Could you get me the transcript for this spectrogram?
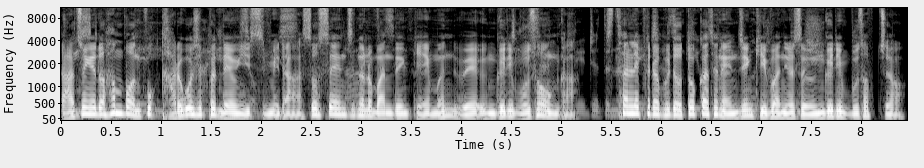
나중에도 한번 꼭 다루고 싶은 내용이 있습니다. 소스 엔진으로 만든 게임은 왜 은근히 무서운가? 스탠리 패러블도 똑같은 엔진 기반이라서 은근히 무섭죠.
